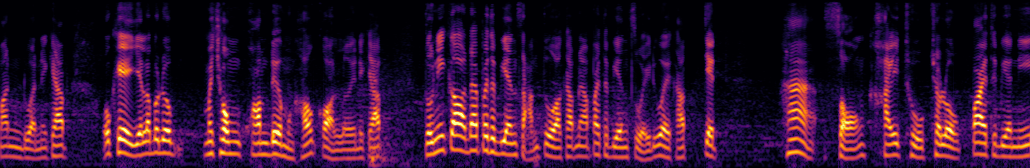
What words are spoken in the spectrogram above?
มาด่วนนะครับ โอเค เดี๋ยวเรามาดูมาชมความเดิมของเขาก่อนเลยนะครับ ตรงนี้ก็ได้ป้ายทะเบียน 3 ตัวครับนะป้ายทะเบียนสวยด้วยครับ7 5 2 ใครถูกฉลกป้ายทะเบียนนี้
